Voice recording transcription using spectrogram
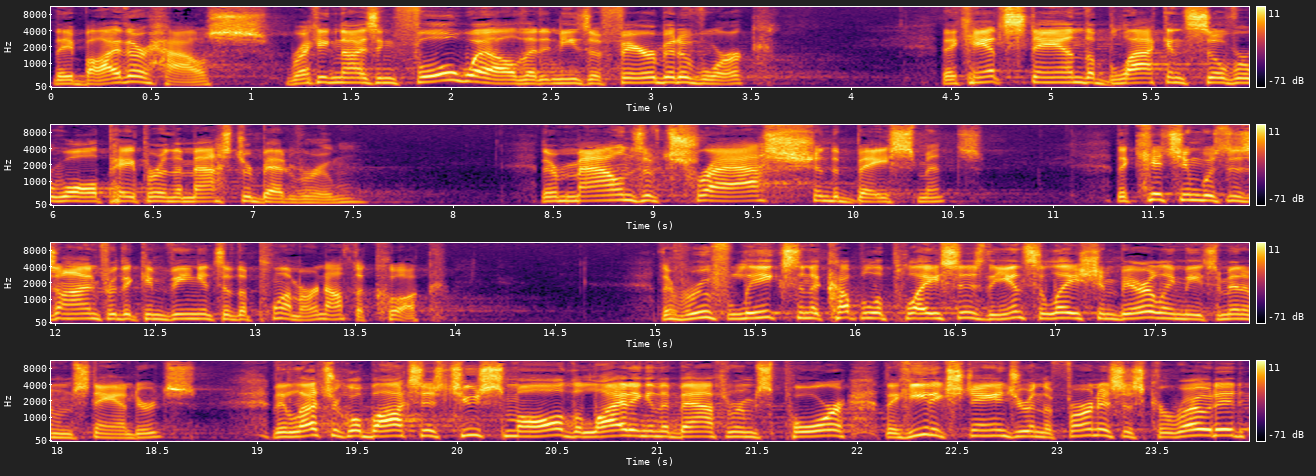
They buy their house, recognizing full well that it needs a fair bit of work. They can't stand the black and silver wallpaper in the master bedroom. There are mounds of trash in the basement. The kitchen was designed for the convenience of the plumber, not the cook. The roof leaks in a couple of places. The insulation barely meets minimum standards. The electrical box is too small. The lighting in the bathroom's poor. The heat exchanger in the furnace is corroded.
